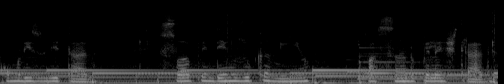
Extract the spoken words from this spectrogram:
Como diz o ditado, só aprendemos o caminho passando pela estrada.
